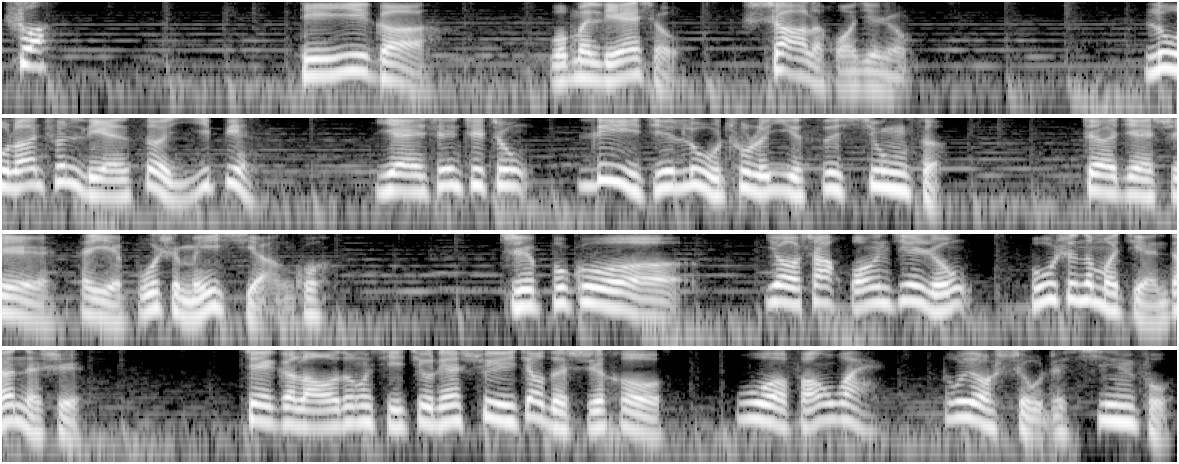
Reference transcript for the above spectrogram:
说。第一个，我们联手杀了黄金荣。陆兰春脸色一变，眼神之中立即露出了一丝凶色。这件事他也不是没想过，只不过。要杀黄金荣不是那么简单的事，这个老东西就连睡觉的时候卧房外都要守着心腹。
